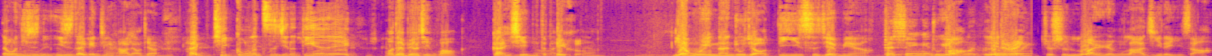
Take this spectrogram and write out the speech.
但问题是你一直在跟警察聊天，还提供了自己的 DNA。我代表警方感谢你的配合。两位男主角第一次见面啊，注意啊 public.，littering 就是乱扔垃圾的意思啊。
